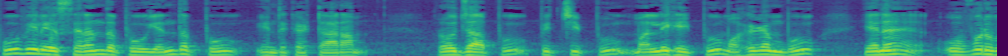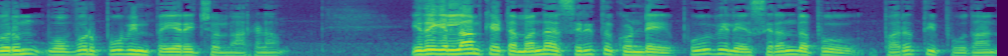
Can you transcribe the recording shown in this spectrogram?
பூவிலே சிறந்த பூ எந்த பூ என்று கேட்டாராம். ரோஜாப்பூ பிச்சிப்பூ மல்லிகைப்பூ மகிழம்பூ என ஒவ்வொருவரும் ஒவ்வொரு பூவின் பெயரை சொன்னார்களாம். இதையெல்லாம் கேட்ட மன்னர் சிரித்துக்கொண்டே பூவிலே சிறந்த பூ பருத்தி பூதான்.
